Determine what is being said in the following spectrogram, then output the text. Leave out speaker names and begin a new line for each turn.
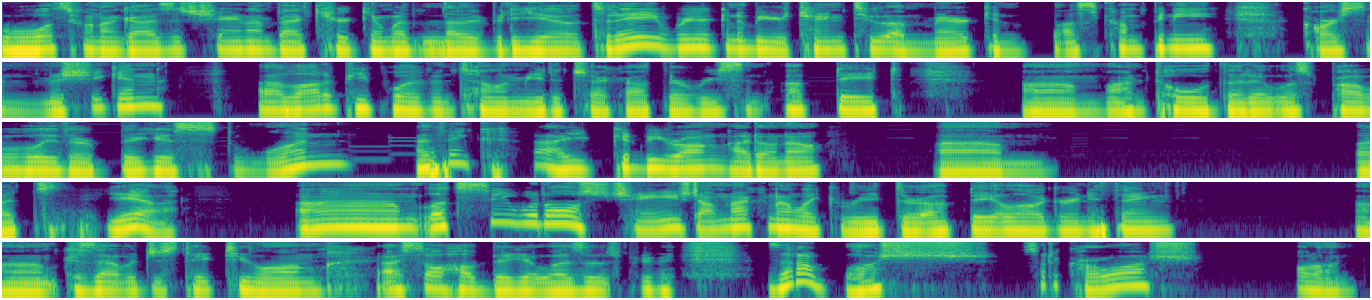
What's going on guys, it's Shane, I'm back here again with another video. Today we're going to be returning to American Bus Company, Karson, Michigan. A lot of people have been telling me to check out their recent update. Um, I'm told that it was probably their biggest one. I think I could be wrong, I don't know. Um, but yeah, um, let's see what all's changed. I'm not going to like read their update log or anything um because that would just take too long. I saw how big it was. It was pretty big. Is that a wash? Is that a car wash? Hold on.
